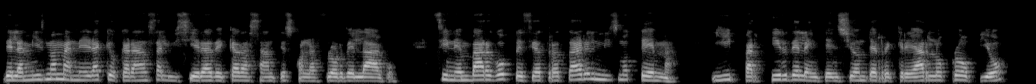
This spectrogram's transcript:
de la misma manera que Ocaranza lo hiciera décadas antes con la flor del lago. Sin embargo, pese a tratar el mismo tema y partir de la intención de recrear lo propio,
